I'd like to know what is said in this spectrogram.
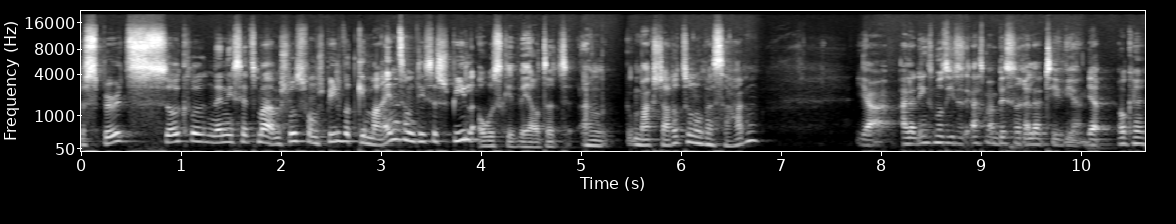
äh, Spirit Circle, nenne ich es jetzt mal, am Schluss vom Spiel wird gemeinsam dieses Spiel ausgewertet. Ähm, magst du dazu noch was sagen? Ja, allerdings muss ich das erstmal ein bisschen relativieren. Ja, okay.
